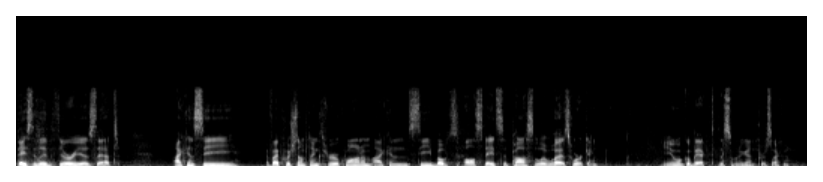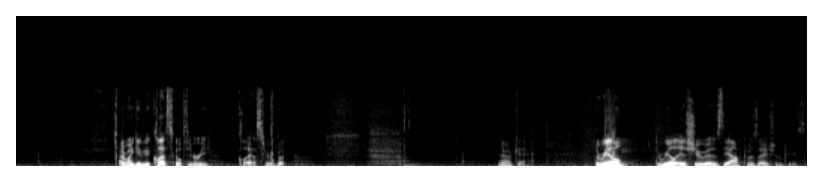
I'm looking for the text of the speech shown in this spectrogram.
basically the theory is that I can see, if I push something through a quantum, I can see both, all states that possible while it's working. And we'll go back to this one again for a second. I don't want to give you a classical theory class here, but, okay. The real, the real issue is the optimization piece.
